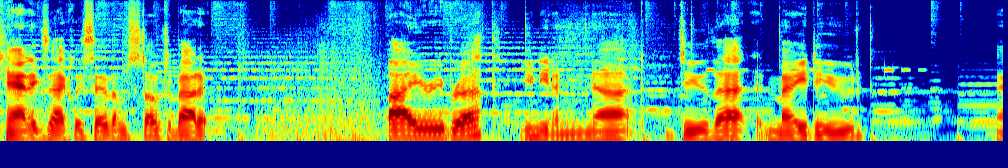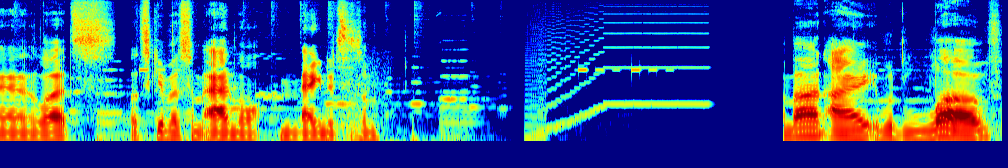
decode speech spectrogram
Can't exactly say that I'm stoked about it. Fiery Breath. You need to not do that, my dude. And let's let's give it some Admiral Magnetism. Come on, I would love...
